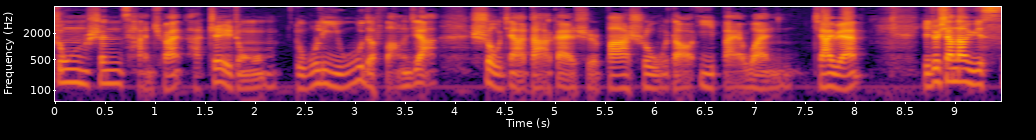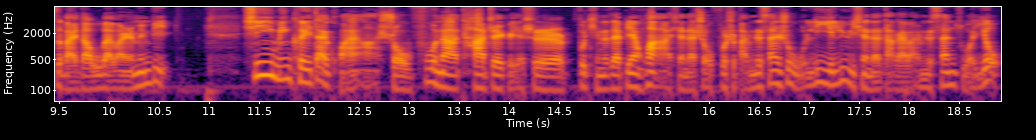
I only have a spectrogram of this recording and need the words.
终身产权啊。这种独立屋的房价售价大概是八十五到一百万加元，也就相当于四百到五百万人民币。新移民可以贷款啊，首付呢，它这个也是不停的在变化啊。现在首付是百分之三十五，利率现在大概百分之三左右。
